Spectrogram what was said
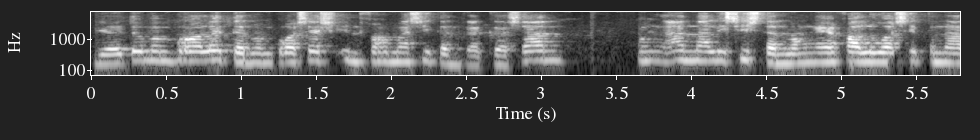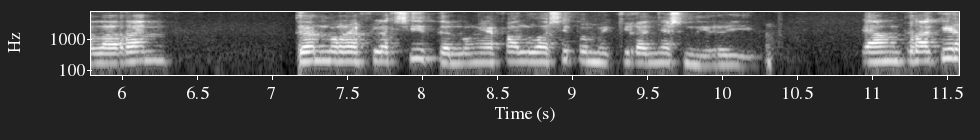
yaitu memperoleh dan memproses informasi dan gagasan, menganalisis dan mengevaluasi penalaran, dan merefleksi dan mengevaluasi pemikirannya sendiri. Yang terakhir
